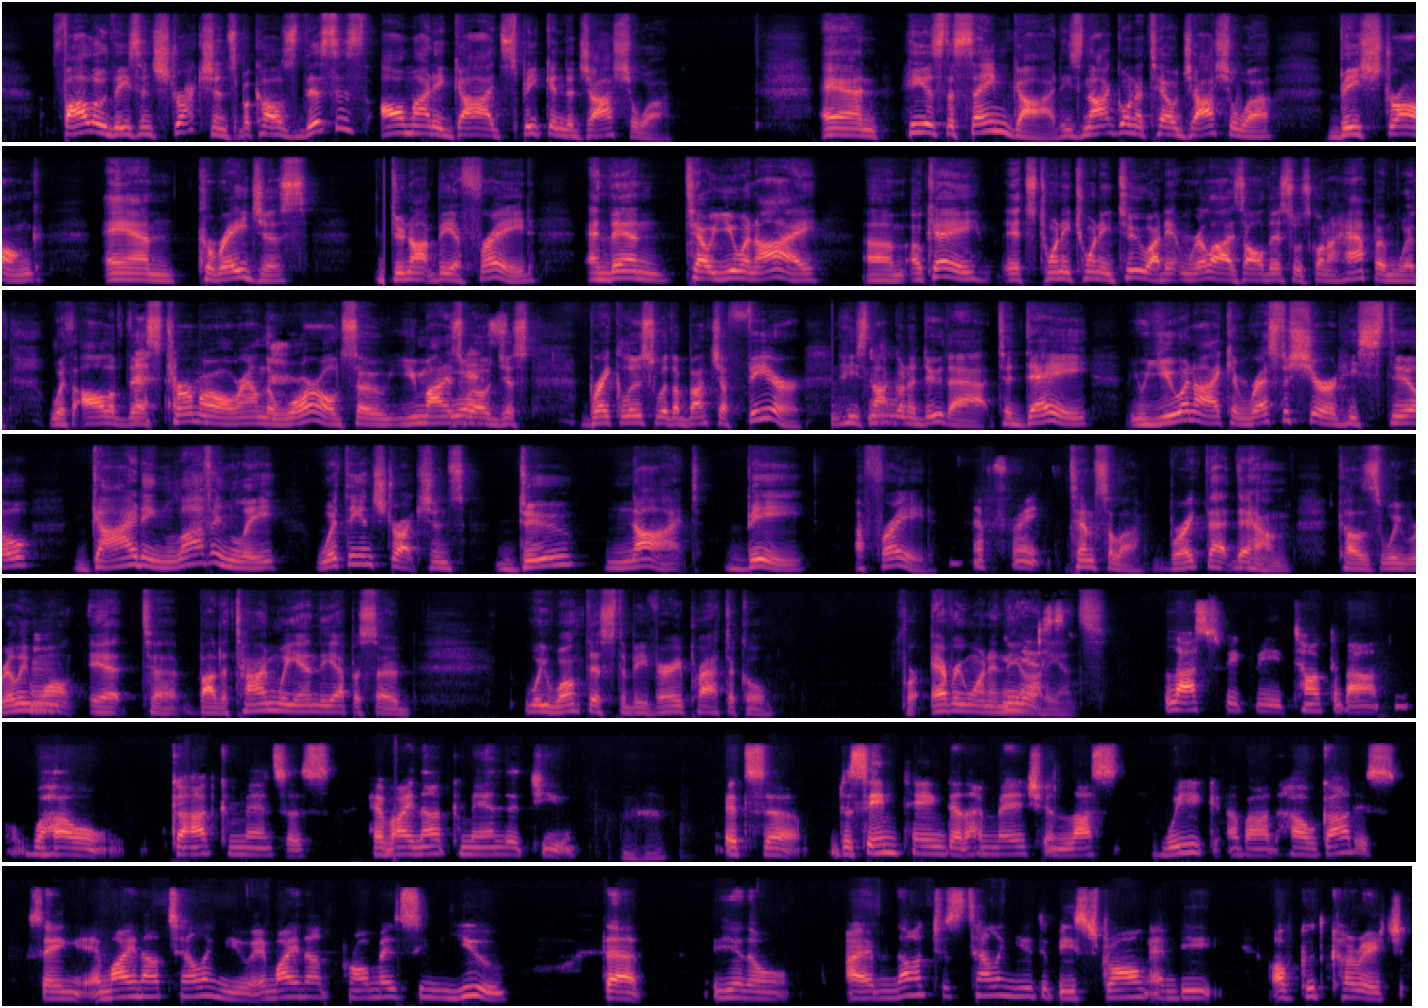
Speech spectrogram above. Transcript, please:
follow these instructions because this is Almighty God speaking to Joshua. And he is the same God. He's not going to tell Joshua, be strong and courageous, do not be afraid, and then tell you and I, um, okay, it's 2022. I didn't realize all this was going to happen with, with all of this turmoil around the world. So you might as well just break loose with a bunch of fear. He's not going to do that. Today, you- and I can rest assured he's still guiding lovingly with the instructions do not be afraid. Afraid. Temsula, break that down because we really want it to, by the time we end the episode, we want this to be very practical for everyone in the Yes. audience. Last week we talked about how God commands us. Have I not commanded you? It's uh, the same thing that I mentioned last week about how God is saying, Am I not telling you? Am I not promising you that, you know, I'm not just telling you to be strong and be of good courage,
